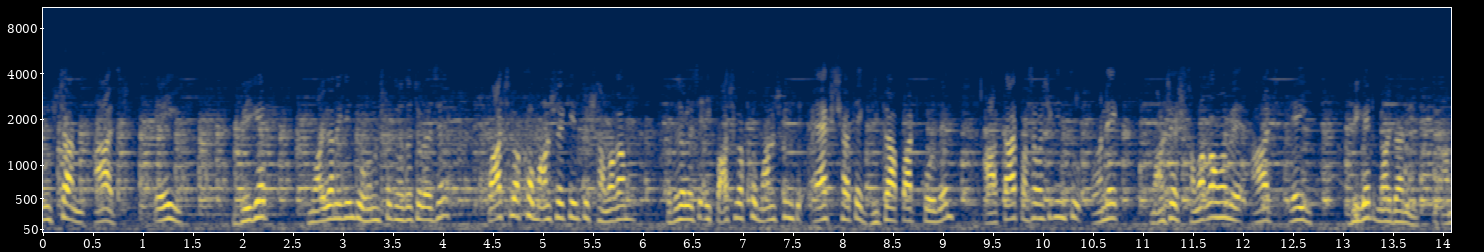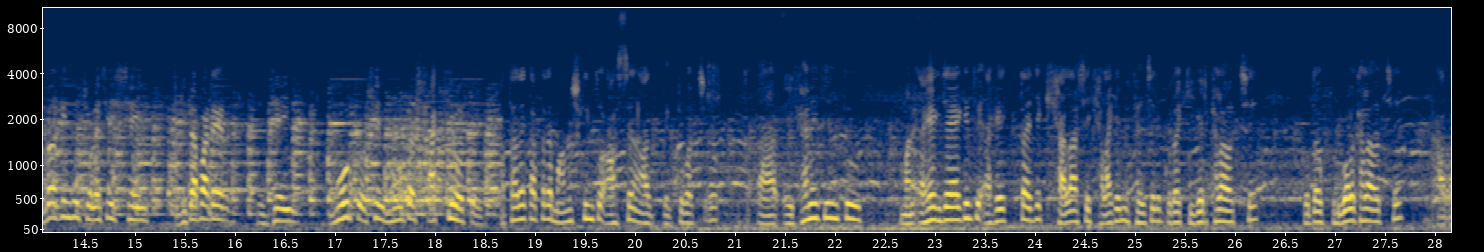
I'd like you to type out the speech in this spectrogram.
অনুষ্ঠান আজ এই ব্রিগেড ময়দানে কিন্তু অনুষ্ঠিত হতে চলেছে। পাঁচ লক্ষ মানুষের কিন্তু সমাগম হতে চলেছে। এই পাঁচ লক্ষ মানুষ কিন্তু একসাথে গীতা পাঠ করবেন, আর তার পাশাপাশি কিন্তু অনেক মানুষের সমাগম হবে আজ এই ব্রিগেড ময়দানে। আমরাও কিন্তু চলেছি সেই গীতা পাঠের যেই মুহূর্ত, সেই মুহূর্তের সাক্ষী হতে। কাতারে কাতারে মানুষ কিন্তু আসছেন আর দেখতে পাচ্ছ, আর এখানে কিন্তু মানে এক এক জায়গায় কিন্তু এক একটা যে খেলা, সেই খেলা কিন্তু খেলছেন কোথাও ক্রিকেট খেলা হচ্ছে কোথাও ফুটবল খেলা হচ্ছে, আর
